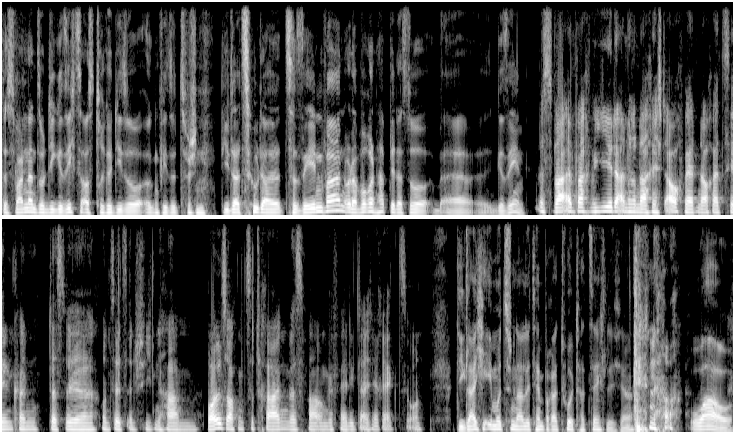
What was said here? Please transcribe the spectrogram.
das waren dann so die Gesichtsausdrücke, die so irgendwie so zwischen, die dazu da zu sehen waren? Oder woran habt ihr das so äh, gesehen? Es war einfach wie jede andere Nachricht auch. Wir hätten auch erzählen können, dass wir uns jetzt entschieden haben, Wollsocken zu tragen. Das war ungefähr die gleiche Reaktion. Die gleiche emotionale Temperatur tatsächlich, ja? Genau. Wow,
